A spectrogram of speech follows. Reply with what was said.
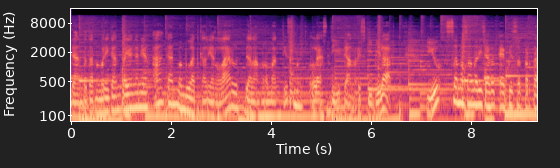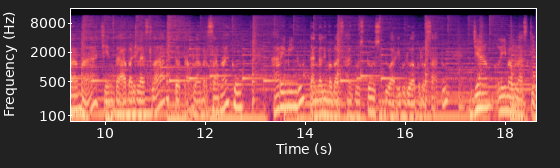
dan tetap memberikan tayangan yang akan membuat kalian larut dalam romantisme Lesti dan Rizky Bilar. Yuk sama-sama dicatat episode pertama Cinta Abadi Leslar tetaplah bersamaku hari Minggu tanggal 15 Agustus 2021 jam 15.30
